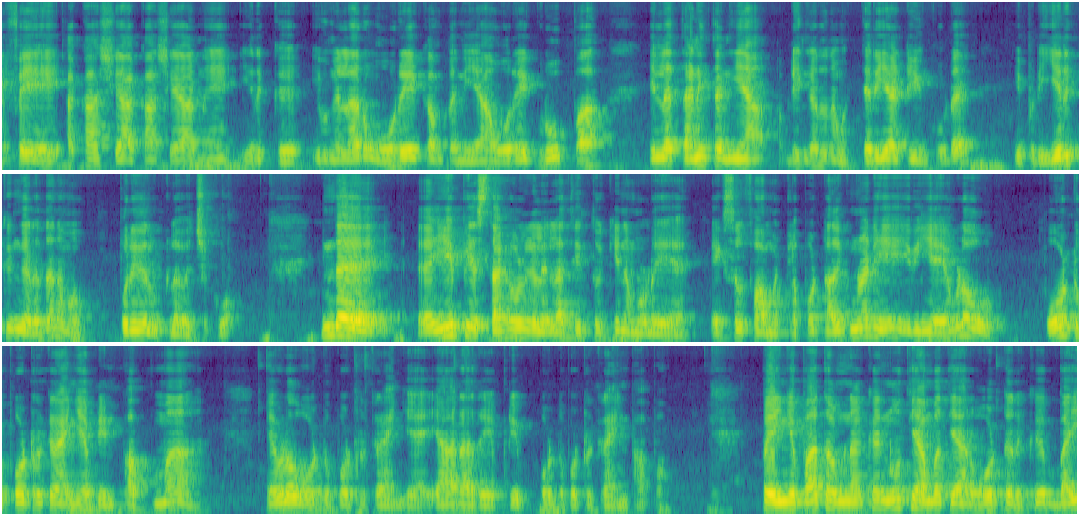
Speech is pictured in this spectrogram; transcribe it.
எஃப்ஐ அகாஷியா அகாஷியான்னு இருக்கு. இவங்க எல்லாரும் ஒரே கம்பெனியா ஒரே குரூப்பா இல்லை தனித்தனியா அப்படிங்கிறது நமக்கு தெரியாட்டியும் கூட இப்படி இருக்குங்கிறத நம்ம புரிதலுக்குள்ள வச்சுக்குவோம். இந்த இபிஎஸ் தகவல்கள் எல்லாத்தையும் தூக்கி நம்மளுடைய எக்ஸல் ஃபார்மெட்டில் போட்டு அதுக்கு முன்னாடி இவங்க எவ்வளோ ஓட்டு போட்டிருக்கிறாங்க அப்படின்னு பார்ப்போமா? எவ்வளோ ஓட்டு போட்டிருக்கிறாங்க? யார் யார் எப்படி ஓட்டு போட்டிருக்கிறாங்கன்னு பார்ப்போம். இப்போ இங்கே பார்த்தோம்னாக்க நூற்றி ஐம்பத்தி ஆறு ஓட்டு இருக்குது பை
